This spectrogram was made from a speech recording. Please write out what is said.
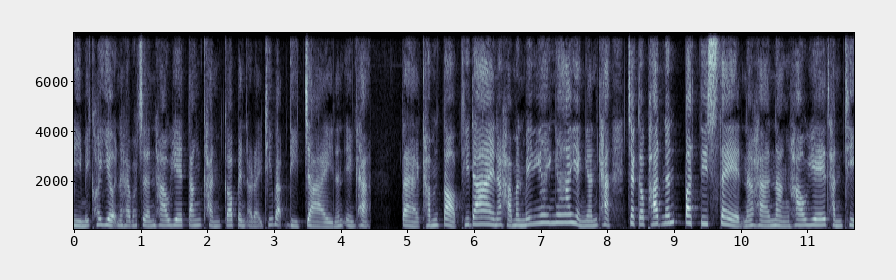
มีไม่ค่อยเยอะนะคะ เพราะฉะนั้นฮาวเย่ตั้งครรภ์ก็เป็นอะไรที่แบบดีใจนั่นเองค่ะแต่คำตอบที่ได้นะคะ มันไม่ง่าย ๆ อย่างนั้นค่ะ จักรพรรดินั้นปฏิเสธนะคะหนังเฮาเย่ทันที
